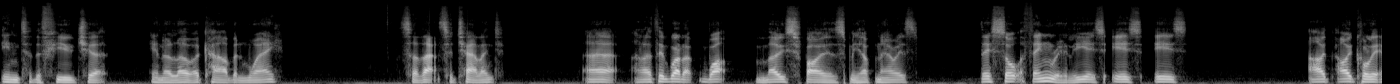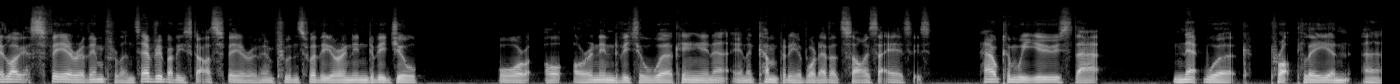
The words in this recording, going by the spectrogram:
into the future in a lower carbon way. So that's a challenge. Uh, and I think what what most fires me up now is this sort of thing. Really is is is I, I call it like a sphere of influence. Everybody's got a sphere of influence, whether you're an individual or, or, or an individual working in a in a company of whatever size that is. Is how can we use that network properly and uh,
